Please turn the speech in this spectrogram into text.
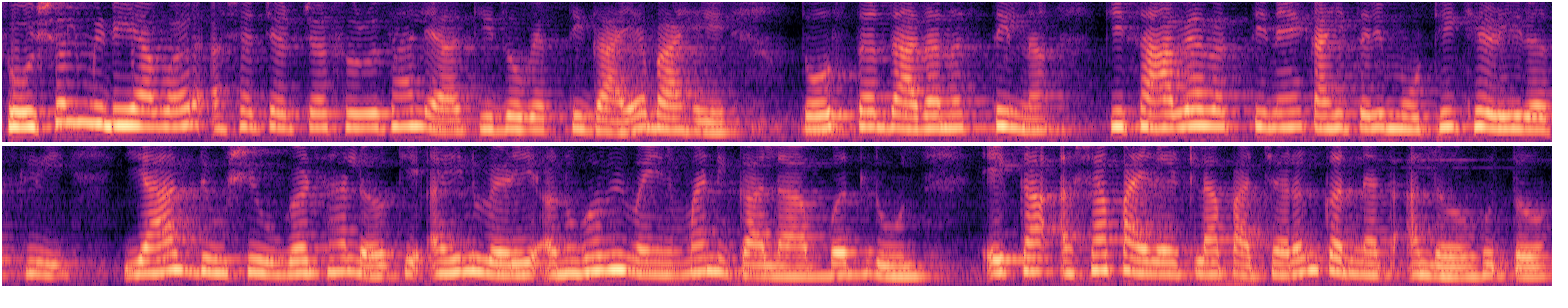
सोशल मीडियावर अशा चर्चा सुरू झाल्या की जो व्यक्ती गायब आहे तोच तर दादा नसतील ना? की सहाव्या व्यक्तीने काहीतरी मोठी खेळी रचली? याच दिवशी उघड झालं की ऐनवेळी अनुभवी वैमानिकाला बदलून एका अशा पायलटला पाचारण करण्यात आलं होतं.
